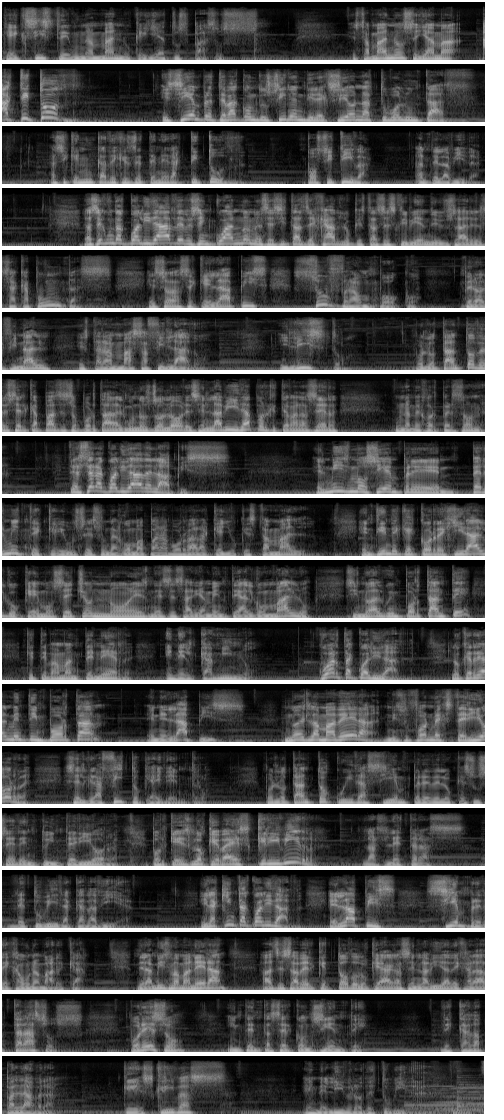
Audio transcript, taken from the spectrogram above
que existe una mano que guía tus pasos. Esta mano se llama actitud y siempre te va a conducir en dirección a tu voluntad. Así que nunca dejes de tener actitud positiva ante la vida. La segunda cualidad, de vez en cuando necesitas dejar lo que estás escribiendo y usar el sacapuntas. Eso hace que el lápiz sufra un poco, pero al final estará más afilado y listo. Por lo tanto, debes ser capaz de soportar algunos dolores en la vida porque te van a hacer una mejor persona. Tercera cualidad del lápiz. El mismo siempre permite que uses una goma para borrar aquello que está mal. Entiende que corregir algo que hemos hecho no es necesariamente algo malo, sino algo importante que te va a mantener en el camino. Cuarta cualidad. Lo que realmente importa en el lápiz no es la madera ni su forma exterior, es el grafito que hay dentro. Por lo tanto, cuida siempre de lo que sucede en tu interior, porque es lo que va a escribir las letras de tu vida cada día. Y la quinta cualidad, el lápiz siempre deja una marca. De la misma manera, has de saber que todo lo que hagas en la vida dejará trazos. Por eso, intenta ser consciente de cada palabra que escribas en el libro de tu vida.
